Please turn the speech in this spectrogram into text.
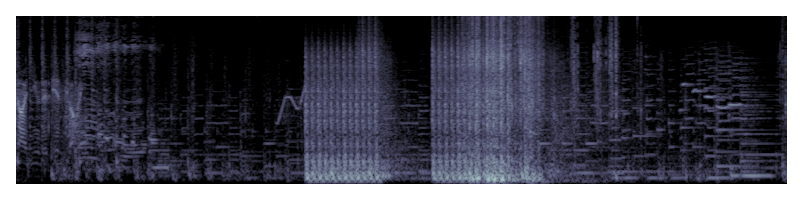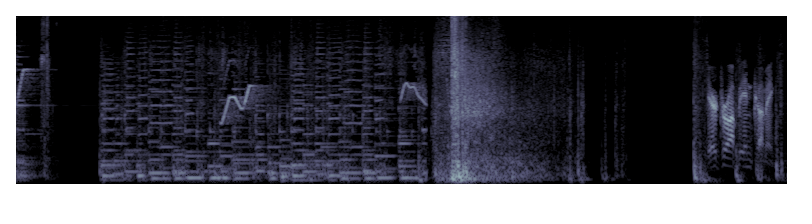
Canine unit incoming. Airdrop incoming.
